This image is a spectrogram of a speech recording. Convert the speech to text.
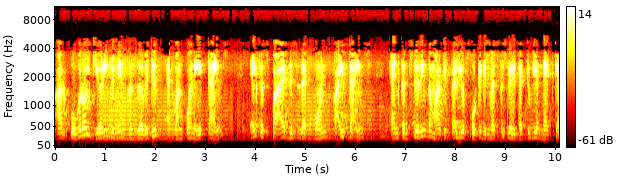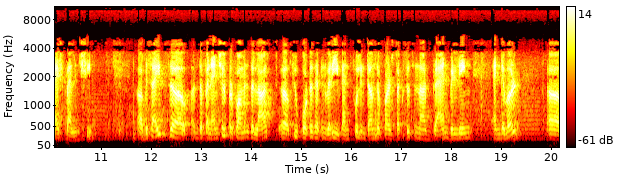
Our overall gearing remains conservative at 1.8 times. Ex-Aspire, this is at 0.5 times. And considering the market value of quoted investments, we are effectively a net cash balance sheet. Uh, besides uh, the financial performance, the last uh, few quarters have been very eventful in terms of our success in our brand building endeavor. Uh,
